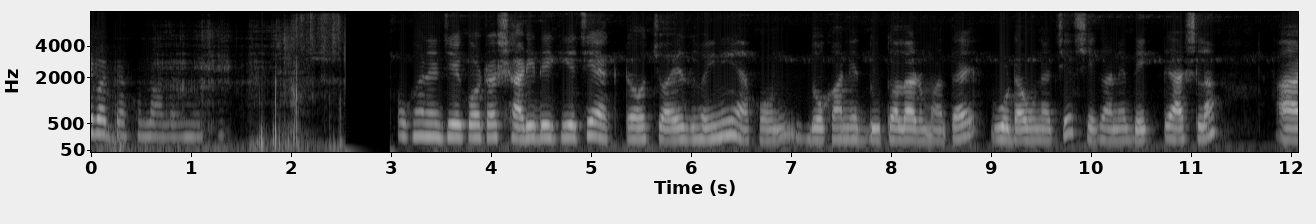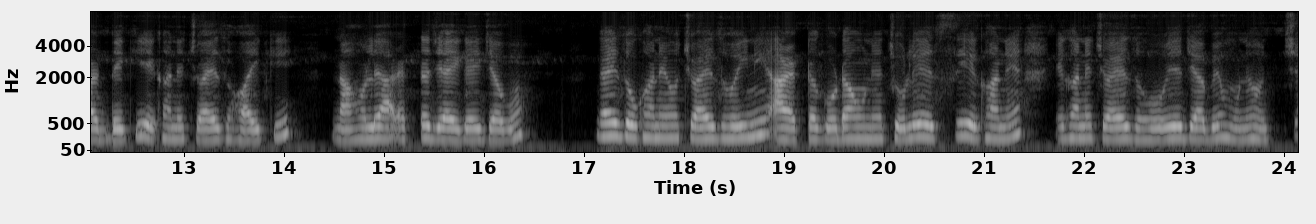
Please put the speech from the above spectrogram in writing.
এবার দেখো লালের মধ্যে ওখানে যে কটা শাড়ি দেখিয়েছে, একটাও চয়েস হয়নি। এখন দোকানের দুতলার মাথায় গোডাউন আছে, সেখানে দেখতে আসলাম। আর দেখি এখানে চয়েস হয় কি। না হলে আর একটা জায়গায় যাব। গাইজ ওখানেও চয়েস হয়নি আর একটা গোডাউনে চলে এসেছি। এখানে এখানে চয়েস হয়ে যাবে মনে হচ্ছে।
